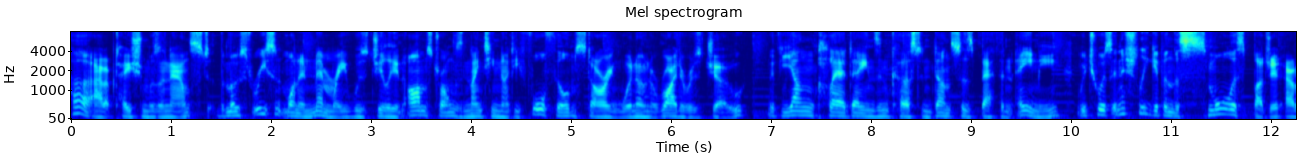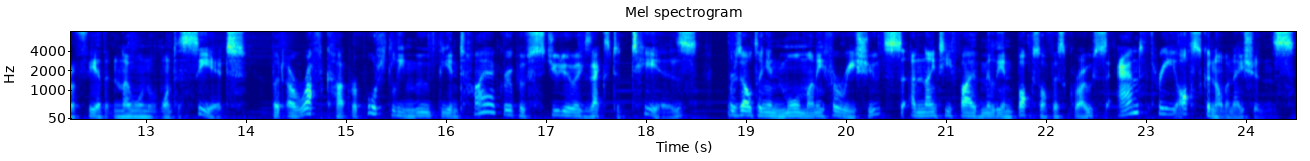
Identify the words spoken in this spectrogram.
her adaptation was announced, the most recent one in memory was Gillian Armstrong's 1994 film starring Winona Ryder as Jo, with young Claire Danes and Kirsten Dunst as Beth and Amy, which was initially given the smallest budget out of fear that no one would want to see it, but a rough cut reportedly moved the entire group of studio execs to tears, resulting in more money for reshoots, a 95 million box office gross, and three Oscar nominations.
